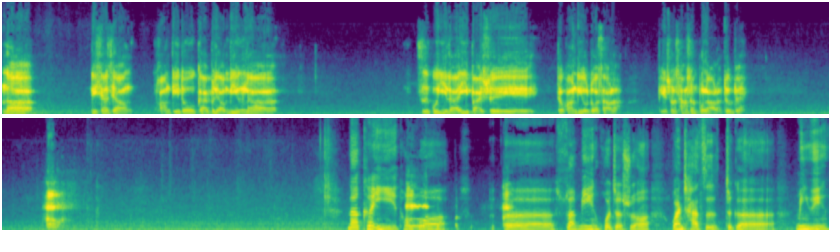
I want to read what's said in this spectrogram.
那。你想想，皇帝都改不了命，那自古以来一百岁的皇帝有多少了？别说长生不老了，对不对？好，那可以通过呃算命，或者说观察自这个命运，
